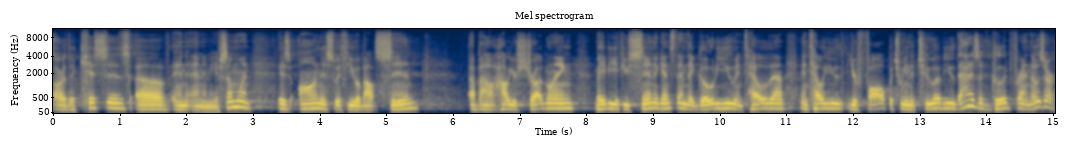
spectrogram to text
are the kisses of an enemy. If someone is honest with you about sin, about how you're struggling, Maybe if you sin against them, they go to you and tell them and tell you your fault between the two of you. That is a good friend. Those are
